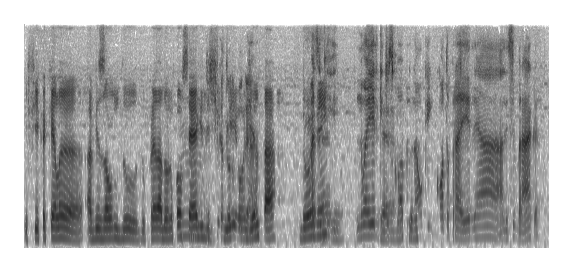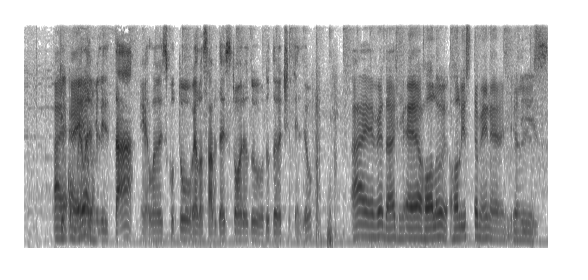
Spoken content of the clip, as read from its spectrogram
e fica aquela a visão do, do predador não consegue Hum, fica distinguir onde ele tá. Doido, Mas aqui, não é ele que É, descobre, não. Quem conta pra ele é a Alice Braga. Ah, Porque como ela é militar, ela escutou, ela sabe da história do, do Dutch, entendeu? Ah, é verdade. É, rola, rola isso também, né? Eles Isso.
